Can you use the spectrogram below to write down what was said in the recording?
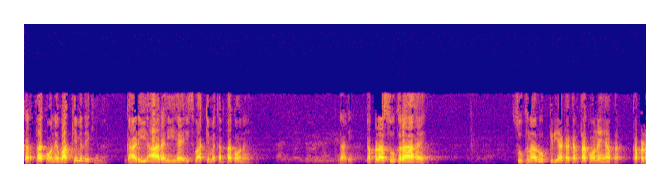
कर्ता कौन है? वाक्य में देखिए ना। गाड़ी आ रही है इस वाक्य में कर्ता कौन है? गाड़ी। कपड़ा सूख रहा है। सूखना रूप क्रिया का कर्ता कौन है यहाँ पर? कपड़ा।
